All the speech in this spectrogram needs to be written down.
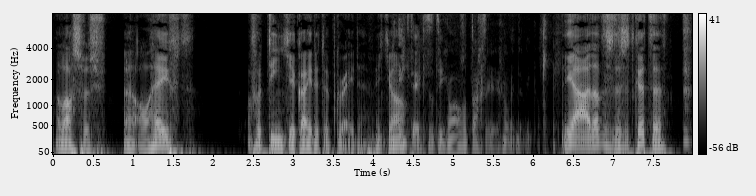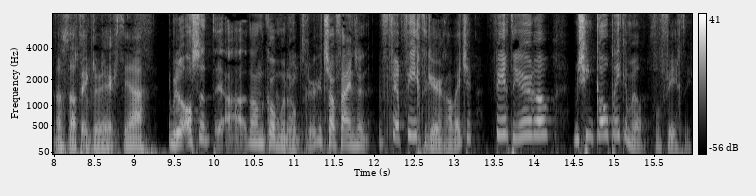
Last of Us eh, al heeft, voor tientje kan je dit upgraden, weet je wel? Ik denk dat die gewoon voor 80 euro in de winkel ligt. Ja, dat is dus het kutte, als dat, denk ik gebeurt. Ja, Ik bedoel, als het, ja, dan komen we Dat erop terug. Het zou fijn zijn. Ve- 40 euro, weet je? 40 euro. Misschien koop ik hem wel voor 40.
